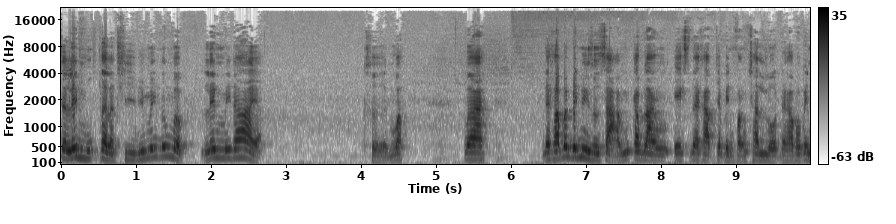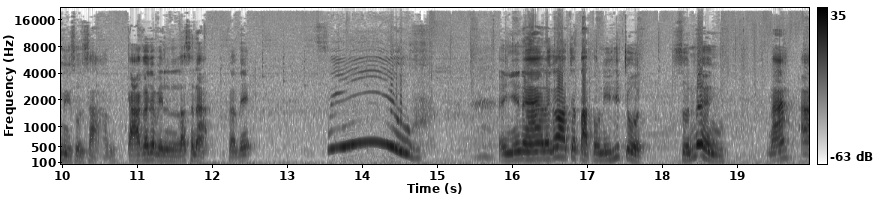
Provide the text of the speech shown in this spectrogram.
จะเล่นมุกแต่ละทีนี่ไม่ต้องแบบเล่นไม่ได้อะเขินวะมานะครับมันเป็น1ส่วน3กำลัง x นะครับ จะเป็นฟังก์ชันลดนะครับ เพราะเป็น1ส่วน3กราฟก็จะเป็นลักษณะแบบนี้ฟิว อย่างนี้นะฮะแล้วก็จะตัดตรงนี้ที่จุด 01 นะอ่า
